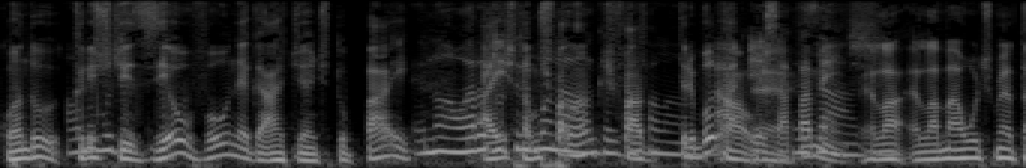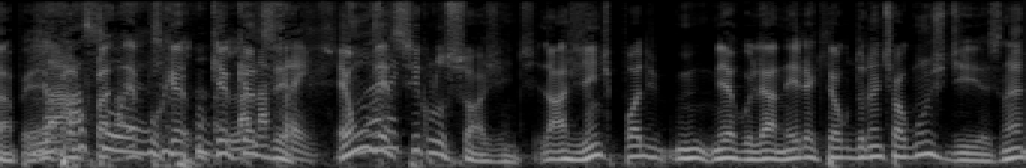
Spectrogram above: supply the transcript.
quando Ao Cristo de- diz eu vou negar diante do Pai, É na hora aí do estamos falando de tá fato falando. tribunal. Ah, exatamente. Exato. É lá, é lá na última etapa. É, pra- pra- é é. porque o que eu quero dizer frente. é um Lá na- versículo só, gente. A gente pode mergulhar nele aqui durante alguns dias, né?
